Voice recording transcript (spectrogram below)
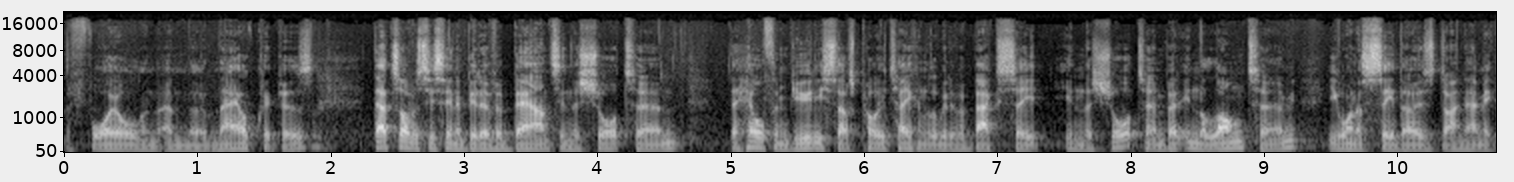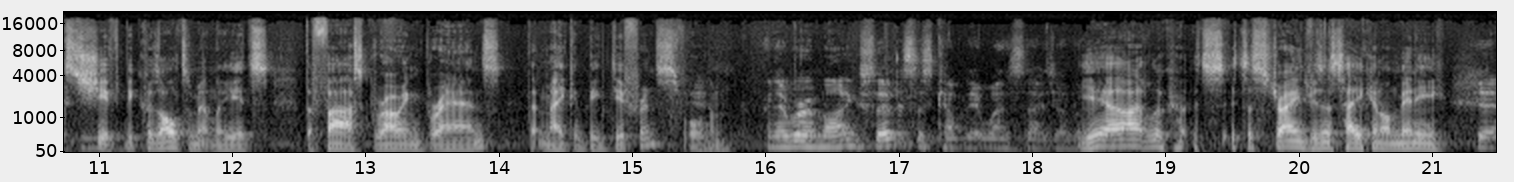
the foil and, and the nail clippers. That's obviously seen a bit of a bounce in the short term. The health and beauty stuff's probably taken a little bit of a back seat in the short term, but in the long term, you want to see those dynamics shift because ultimately it's the fast growing brands that make a big difference for Yeah. them. And they were a mining services company at one stage. I. Yeah, I- look, it's, it's a strange business taken on many, Yeah.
